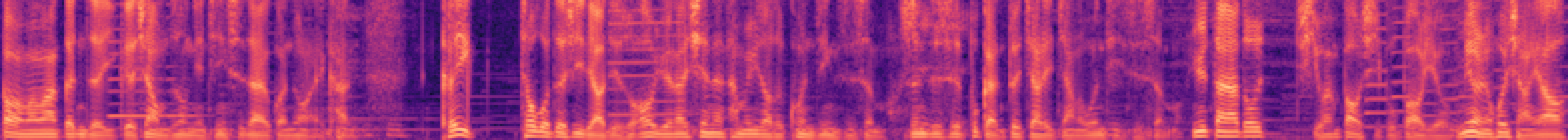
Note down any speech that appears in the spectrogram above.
爸爸妈妈跟着一个像我们这种年轻时代的观众来看，可以透过这戏了解说，哦，原来现在他们遇到的困境是什么，甚至是是不敢对家里讲的问题是什么。因为大家都喜欢报喜不报忧，没有人会想要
